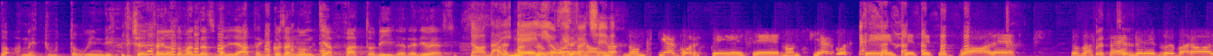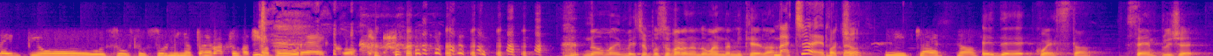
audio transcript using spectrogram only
No, a me tutto, quindi cioè, fai la domanda sbagliata. Che cosa non ti ha fatto ridere? È diverso. No, dai, Ma- Elio che Dottore, faceva... non, non sia cortese, non sia cortese se, se vuole insomma, Perché? spendere due parole in più su, su- sul mignottone pazzo faccia pure, ecco. No, ma invece posso fare una domanda a Michela? Ma certo. Faccio- Sì, certo. Ed è questa, semplice.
